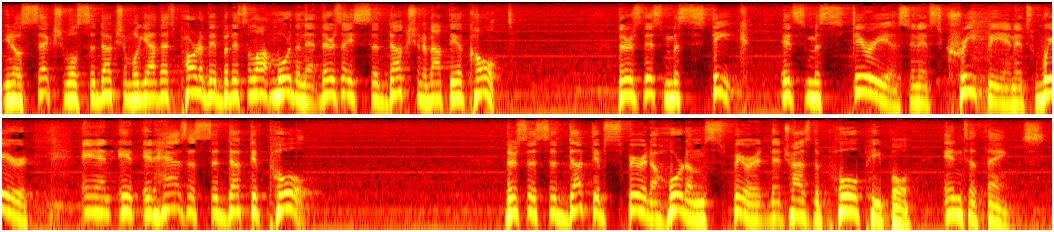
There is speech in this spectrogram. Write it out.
you know, sexual seduction. Well, yeah, that's part of it, but it's a lot more than that. There's a seduction about the occult. There's this mystique. It's mysterious and it's creepy and it's weird and it, it has a seductive pull. There's a seductive spirit, a whoredom spirit that tries to pull people into things.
